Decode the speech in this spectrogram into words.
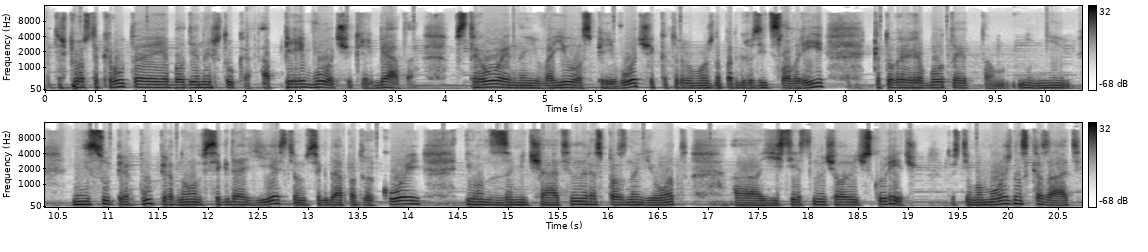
это ж просто крутая и обалденная штука. А переводчик, ребята, встроенный в iOS переводчик, который можно подгрузить словари, который работает там ну, не, не супер-пупер, но он всегда есть, он всегда под рукой, и он замечательно распознает э, естественную человеческую речь. То есть ему можно сказать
